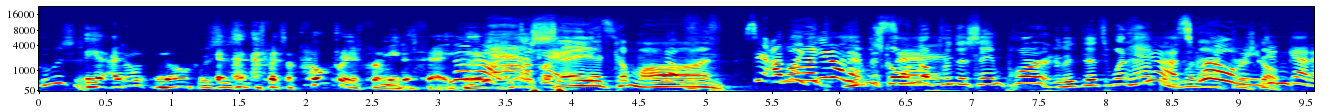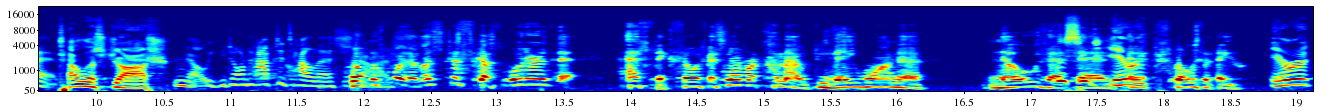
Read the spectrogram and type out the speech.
Who is it? Yeah, I don't know Was if, this- if it's appropriate for me to say. no, it- no, I- okay. Say it. Come on. See, I'm like, you don't He have was to going say. up for the same part. That's what happens Yeah, when screw actors me, go. didn't get it. Tell us, Josh. No, you don't have to tell us. Well, Josh. before that, let's discuss what are the ethics. So if it's never come out, do they want to know that Listen, then and Eric- expose that they Eric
